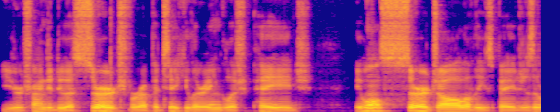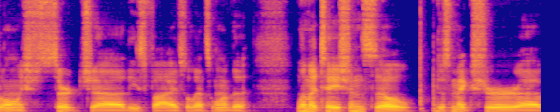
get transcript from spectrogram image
you're trying to do a search for a particular English page it won't search all of these pages. It'll only search uh, these five. So that's one of the limitations. So just make sure uh,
